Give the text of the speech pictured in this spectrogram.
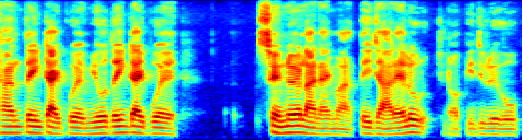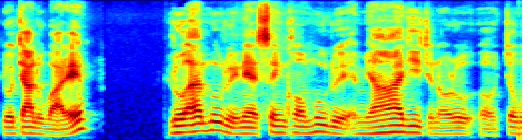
ခန်းသိမ်းတိုက်ပွဲမျိုးသိမ်းတိုက်ပွဲဆင်နွှဲလာနိုင်မှာတေချာတယ်လို့ကျွန်တော်ပြည်သူတွေကိုပြောကြားလိုပါတယ်လိုအပ်မှုတွေနဲ့စိန်ခေါ်မှုတွေအများကြီးကျွန်တော်တို့ဟိုကြုံ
